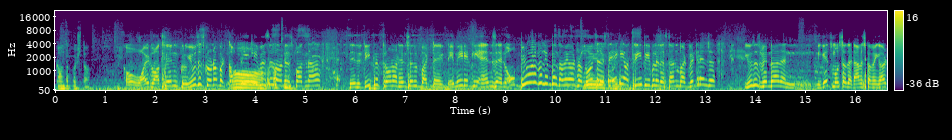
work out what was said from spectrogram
counter push though. Oh, Void walks in, uses Chrono, but completely Oh, misses on okay. this Pugna. There's a decrypt thrown on himself, but it immediately ends. And oh, beautiful impale coming out from North Side, Beautiful. taking out three people in the stun. But Wind Ranger uses Wind Run and he gets most of the damage coming out.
